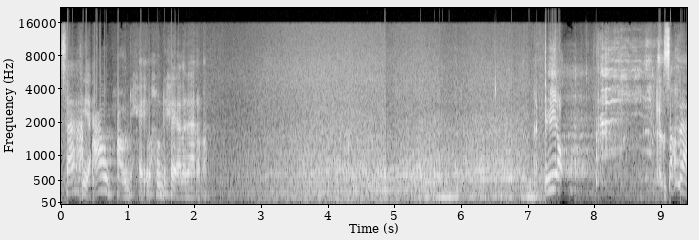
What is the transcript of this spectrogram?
saakay caawa maxaa u dhexeeya wax u dhexeeya lagaa rabaa iyo! Saxda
